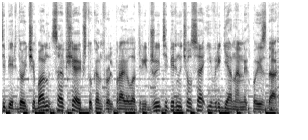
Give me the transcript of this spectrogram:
Теперь Deutsche Bahn сообщает, что контроль правила 3G теперь начался и в региональных поездах.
